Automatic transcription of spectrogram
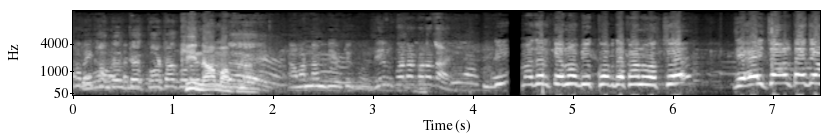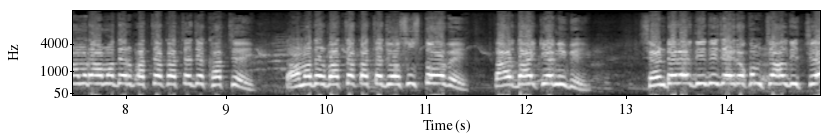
ভাবে কি নাম আপনার? আমার নাম বিউটি আমাদের কেন বিক্ষোভ দেখানো হচ্ছে? যে এই চালটা যে আমরা আমাদের বাচ্চা কাচ্চা যে খাচ্ছে তা আমাদের বাচ্চা কাচ্চা যে অসুস্থ হবে তার দায় কে নিবে? সেন্টারের দিদি যে এরকম চাল দিচ্ছে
